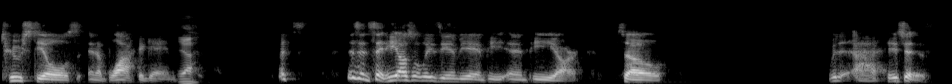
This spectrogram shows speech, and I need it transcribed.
two steals and a block a game. Yeah. It's this is insane. He also leads the NBA in, P, in PER. So uh, he's just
